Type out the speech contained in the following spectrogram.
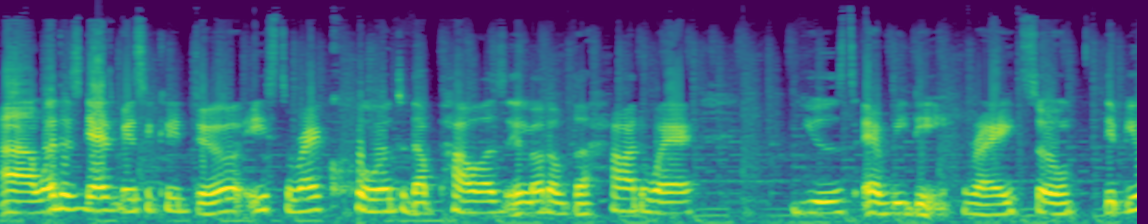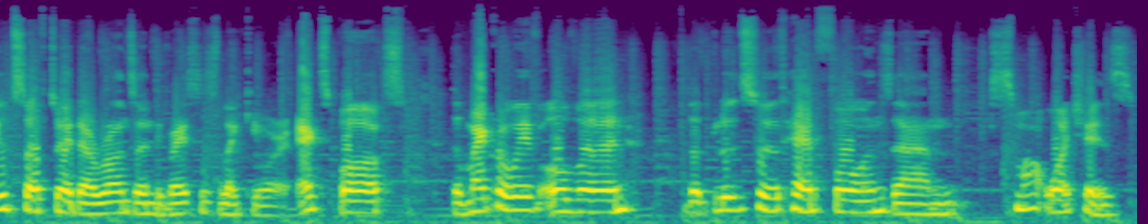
Uh, what these guys basically do is to write code that powers a lot of the hardware used every day, right? So they build software that runs on devices like your Xbox, the microwave oven, the Bluetooth headphones, and smartwatches.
